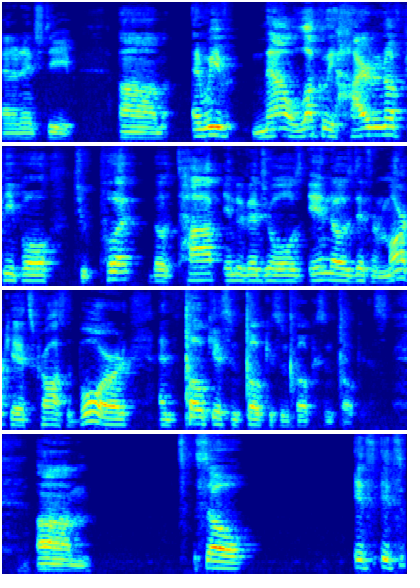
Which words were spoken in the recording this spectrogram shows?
and an inch deep. Um, and we've now luckily hired enough people to put the top individuals in those different markets across the board and focus and focus and focus and focus. Um, so it's it's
